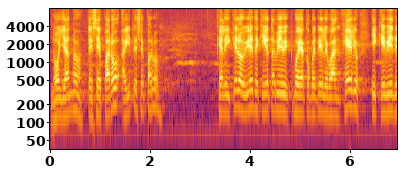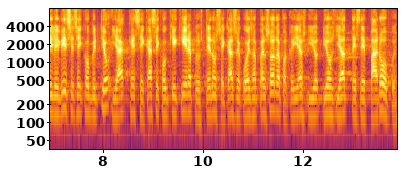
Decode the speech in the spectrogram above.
No, ya no. Te separó, ahí te separó. Que el incrédulo viene, que yo también voy a convertir el evangelio y que viene la iglesia y se convirtió, ya que se case con quien quiera, pero usted no se case con esa persona porque Dios ya te separó. Pues.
